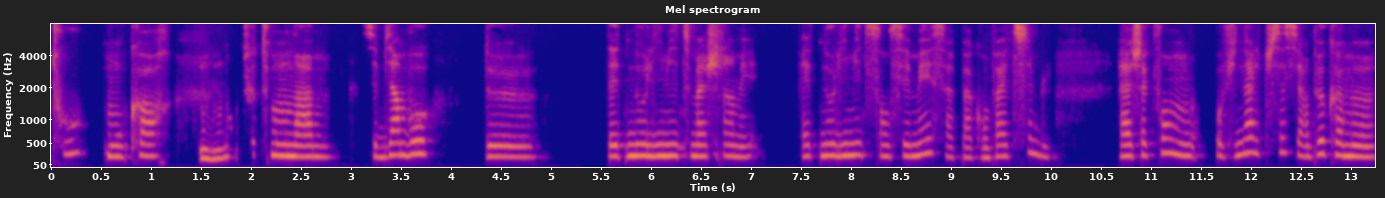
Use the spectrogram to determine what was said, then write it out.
tout mon corps, mmh dans toute mon âme. C'est bien beau de d'être nos limites, machin, mais être nos limites sans s'aimer, ça pas compatible. à chaque fois, au final, tu sais, c'est un peu comme, euh,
